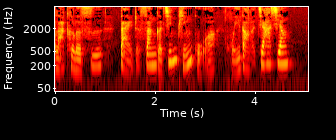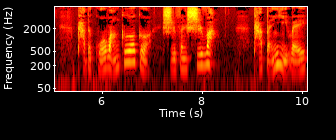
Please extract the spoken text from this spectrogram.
拉克勒斯带着三个金苹果回到了家乡，他的国王哥哥。十分失望，他本以为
